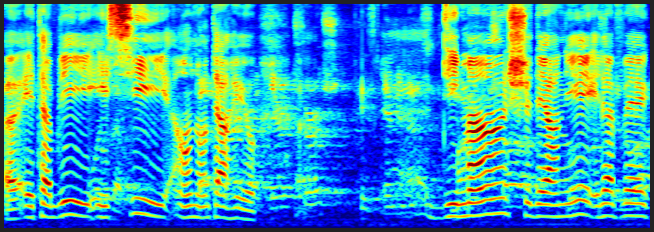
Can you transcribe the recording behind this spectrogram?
euh, établis ici en Ontario. Dimanche dernier, il avec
